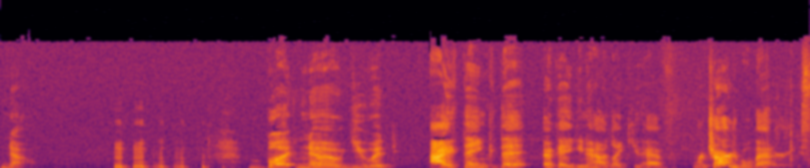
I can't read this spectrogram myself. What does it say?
No. But no, you would I think that okay, you know how like you have rechargeable batteries.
